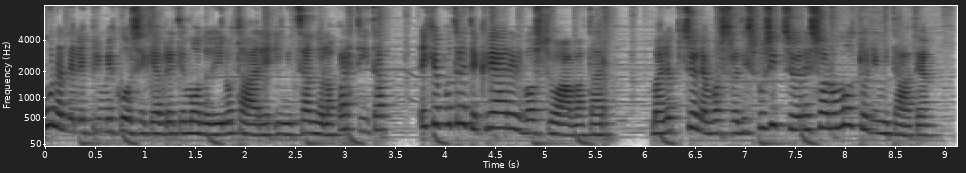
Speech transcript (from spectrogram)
Una delle prime cose che avrete modo di notare iniziando la partita è che potrete creare il vostro avatar, ma le opzioni a vostra disposizione sono molto limitate.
